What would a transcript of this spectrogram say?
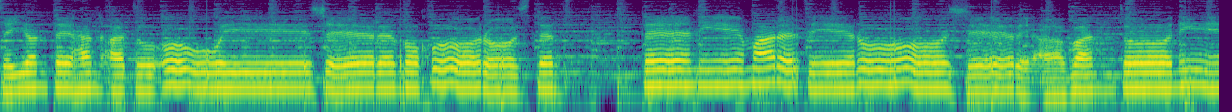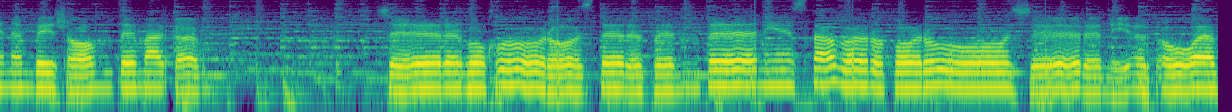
سيون تهن أتوي شير بخوروستر تاني مرتيرو شير أبانتونين بشمت Cervo joro sterfenteni stavro poro sereni et oef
